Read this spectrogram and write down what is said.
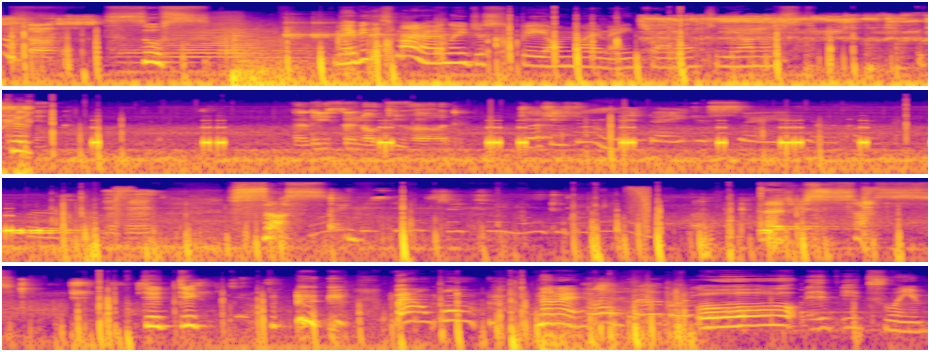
Sus. Sus. Maybe this might only just be on my main channel, to be honest. Because At least they're not too hard. Josh is doing med bay just so you can come. hmm sus. These things take so long to go on. That is sus. Do, do. Bow, boom. No, no. Oh, bad buddy. Oh, it, it's Liam.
